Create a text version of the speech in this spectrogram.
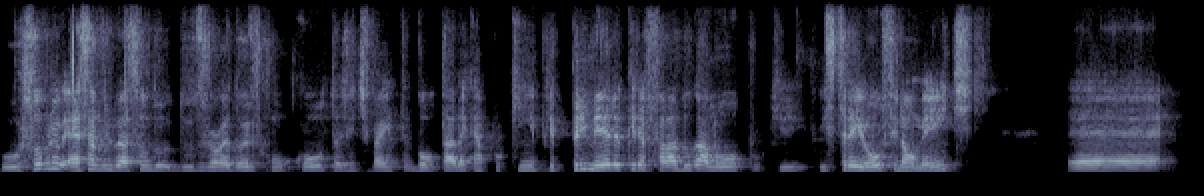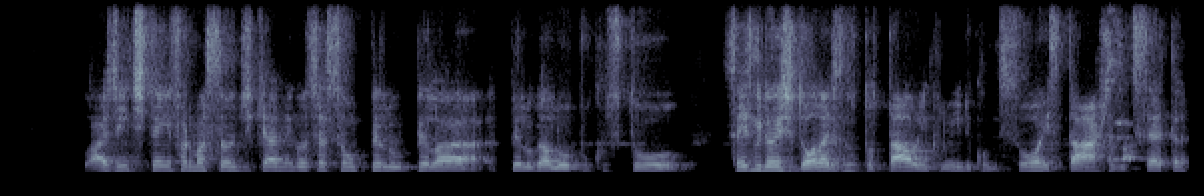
O, sobre essa vibração do, dos jogadores com o Couto, a gente vai voltar daqui a pouquinho, porque primeiro eu queria falar do Galopo, que estreou finalmente. É, a gente tem informação de que a negociação pelo, pela, pelo Galopo custou 6 milhões de dólares no total, incluindo comissões, taxas, etc.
